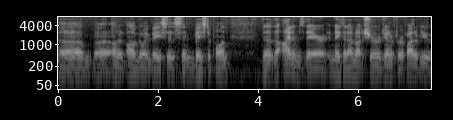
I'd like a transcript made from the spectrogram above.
um, uh, on an ongoing basis and based upon the, the items there. And Nathan, I'm not sure, Jennifer, if either of you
